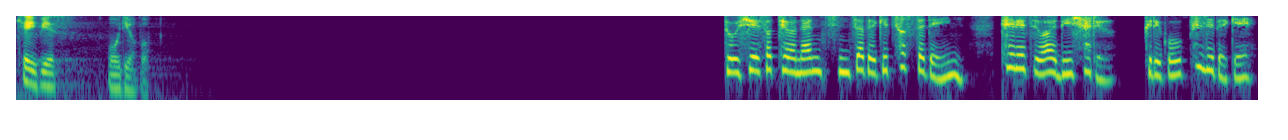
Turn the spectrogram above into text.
KBS 오디오북. 도시에서 태어난 진짜 백이 첫 세대인 테레즈와 리샤르, 그리고 필립에게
